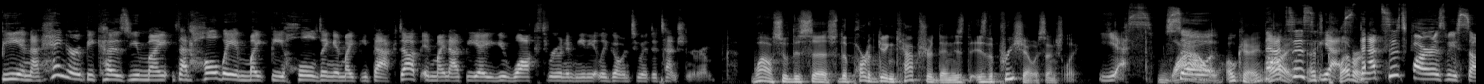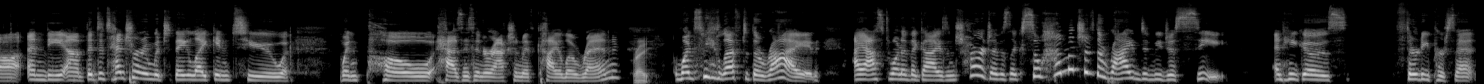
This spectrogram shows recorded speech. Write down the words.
be in that hangar because you might that hallway might be holding and might be backed up. It might not be a you walk through and immediately go into a detention room. Wow. So this uh, so the part of getting captured then is is the pre-show essentially. Yes. Wow. So okay. That's right. as That's yes, clever. that's as far as we saw. And the um, the detention room, which they liken to when Poe has his interaction with Kylo Ren. Right. Once we left the ride, I asked one of the guys in charge. I was like, "So how much of the ride did we just see?" And he goes, 30 percent."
